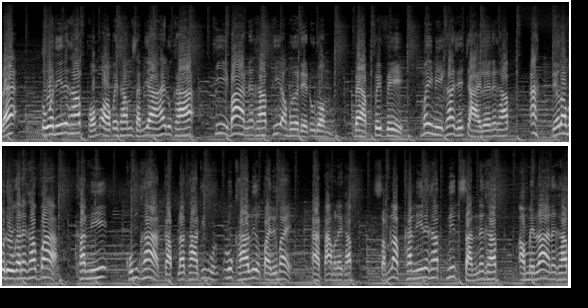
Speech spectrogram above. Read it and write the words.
และตัวนี้นะครับผมออกไปทำสัญญาให้ลูกค้าที่บ้านนะครับที่อำเภอเดชอุดม แบบฟรีๆไม่มีค่าใช้จ่ายเลยนะครับอะเดี๋ยวเรามาดูกันนะครับว่าคันนี้คุ้มค่ากับราคาที่ลูกค้าเลือกไปหรือไม่อะตามมาเลยครับสำหรับคันนี้นะครับนิสสันนะครับอเมล่านะครับ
